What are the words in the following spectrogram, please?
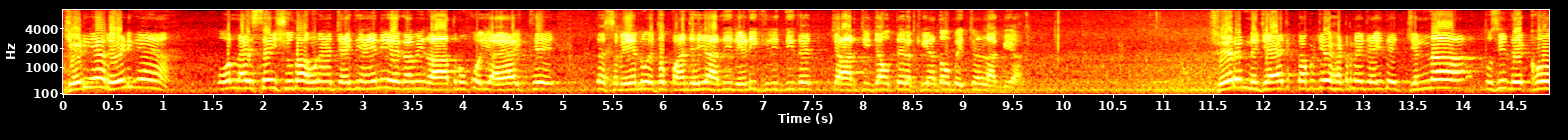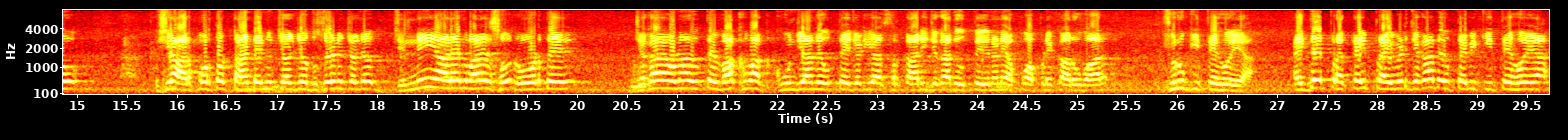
ਜਿਹੜੀਆਂ ਰੇੜੀਆਂ ਆ, ਉਹ ਲਾਇਸੈਂਸ ਸ਼ੁਦਾ ਹੋਣੀਆਂ ਚਾਹੀਦੀਆਂ। ਇਹ ਨਹੀਂ ਹੈਗਾ ਵੀ ਰਾਤ ਨੂੰ ਕੋਈ ਆਇਆ ਇੱਥੇ ਤੇ ਸਵੇਰ ਨੂੰ ਇੱਥੋਂ 5000 ਦੀ ਰੇੜੀ ਖਰੀਦੀ ਤੇ ਚਾਰ ਚੀਜ਼ਾਂ ਉੱਤੇ ਰੱਖੀਆਂ ਤਾਂ ਉਹ ਵੇਚਣ ਲੱਗ ਗਿਆ। ਫਿਰ ਨਜਾਇਜ਼ ਕਬਜ਼ੇ ਹਟਣੇ ਚਾਹੀਦੇ। ਜਿੰਨਾ ਤੁਸੀਂ ਦੇਖੋ, ਹੁਸ਼ਿਆਰਪੁਰ ਤੋਂ ਟਾਂਡੇ ਨੂੰ ਚੱਲ ਜਾਓ, ਦੂਸਰੇ ਨੂੰ ਚੱਲ ਜਾਓ, ਜਿੰਨੀ ਆਲੇ ਦੁਆਲੇ ਸੋ- ਰੋਡ ਤੇ ਜਗ੍ਹਾ ਉਹਨਾਂ ਦੇ ਉੱਤੇ, ਵੱਖ-ਵੱਖ ਖੂੰਜਿਆਂ ਦੇ ਉੱਤੇ, ਜਿਹੜੀ ਆ ਸਰਕਾਰੀ ਜਗ੍ਹਾ ਦੇ ਉੱਤੇ ਇਹਨਾਂ ਨੇ ਆਪੋ ਆਪਣੇ ਕਾਰੋਬਾਰ ਸ਼ੁਰੂ ਕੀਤੇ ਹੋਏ ਆ। ਐਦਾਂ ਕਈ ਪ੍ਰਾਈਵੇਟ ਜਗ੍ਹਾ ਦੇ ਉੱਤੇ ਵੀ ਕੀਤੇ ਹੋਏ ਆ।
